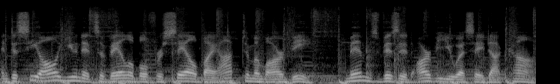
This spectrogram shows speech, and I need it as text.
and to see all units available for sale by Optimum RV, Mims visit RVUSA.com.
